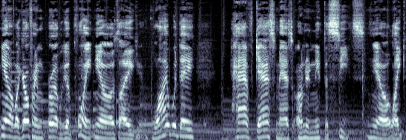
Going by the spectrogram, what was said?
you know, my girlfriend brought up a good point. You know, it's like, why would they have gas masks underneath the seats? You know, like,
